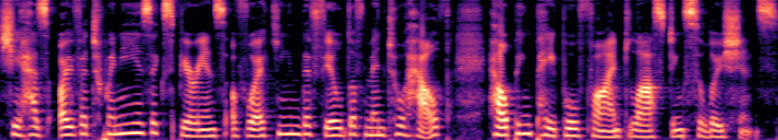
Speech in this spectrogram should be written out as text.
She has over 20 years' experience of working in the field of mental health, helping people find lasting solutions.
